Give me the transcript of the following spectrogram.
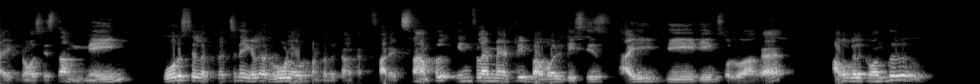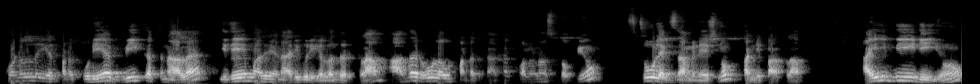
டயக்னோசிஸ் தான் மெயின் ஒரு சில பிரச்சனைகளை ரூல் அவுட் பண்றதுக்காக. For example inflammatory bowel disease ஐபிடின்னு சொல்லுவாங்க. அவங்களுக்கு வந்து குடல்ல ஏற்படக்கூடிய வீக்கத்தினால இதே மாதிரியான அறிகுறிகள் வந்து இருக்கலாம். அதை ரூல் அவுட் பண்றதுக்காக கொலனோஸ்கோப்பியும் ஸ்டூல் எக்ஸாமினேஷனும் பண்ணி பார்க்கலாம். ஐபிடியும்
